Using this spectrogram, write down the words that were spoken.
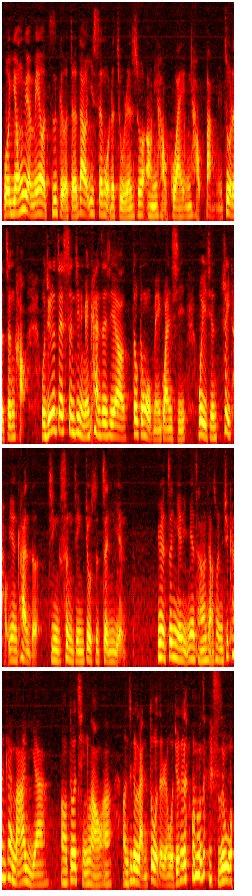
我永远没有资格得到一声我的主人说：“哦，你好乖，你好棒，你做得真好。”我觉得在圣经里面看这些啊，都跟我没关系。我以前最讨厌看的经圣经就是箴言，因为箴言里面常常讲说：“你去看看蚂蚁啊，哦，多勤劳啊，哦，你这个懒惰的人。”我觉得那个通通在指我。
